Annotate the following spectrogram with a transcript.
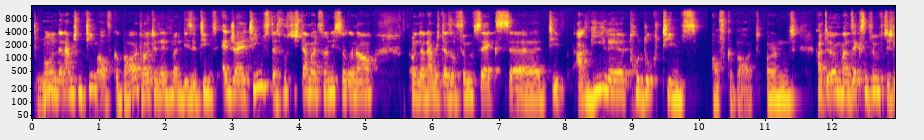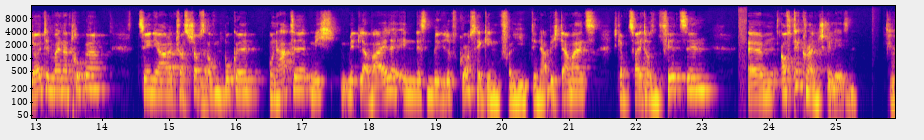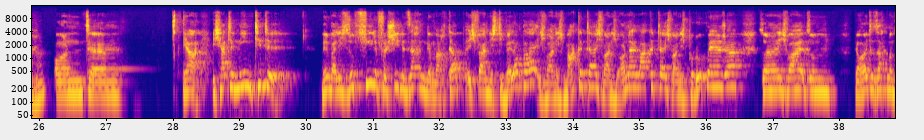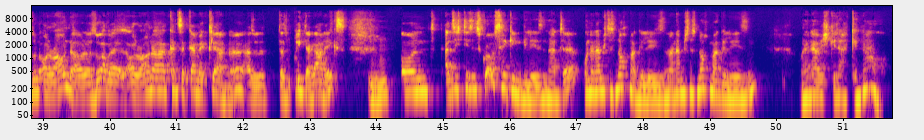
Mhm. Und dann habe ich ein Team aufgebaut. Heute nennt man diese Teams Agile Teams. Das wusste ich damals noch nicht so genau. Und dann habe ich da so fünf, sechs äh, agile Produktteams aufgebaut und hatte irgendwann 56 Leute in meiner Truppe, zehn Jahre Trust Shops ja. auf dem Buckel und hatte mich mittlerweile in diesen Begriff Cross Hacking verliebt. Den habe ich damals, ich glaube 2014, ähm, auf TechCrunch gelesen. Mhm. Und ähm, ja, ich hatte nie einen Titel Ne, weil ich so viele verschiedene Sachen gemacht habe. Ich war nicht Developer, ich war nicht Marketer, ich war nicht Online-Marketer, ich war nicht Produktmanager, sondern ich war halt so ein, ja, heute sagt man so ein Allrounder oder so, aber Allrounder kannst du ja keinem erklären. Ne? Also das bringt ja gar nichts. Mhm. Und als ich dieses Growth Hacking gelesen hatte, und dann habe ich das nochmal gelesen, und dann habe ich das nochmal gelesen, und dann habe ich gedacht, genau,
